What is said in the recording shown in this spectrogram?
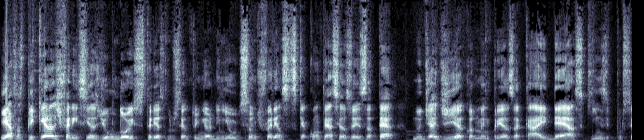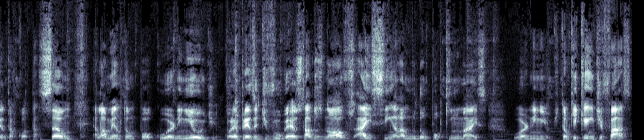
E essas pequenas diferencinhas de 1, 2, 3% em earning yield são diferenças que acontecem às vezes até no dia a dia, quando uma empresa cai 10, 15% a cotação, ela aumenta um pouco o earning yield. Quando a empresa divulga resultados novos, aí sim ela muda um pouquinho mais o earning yield. Então o que, que a gente faz?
